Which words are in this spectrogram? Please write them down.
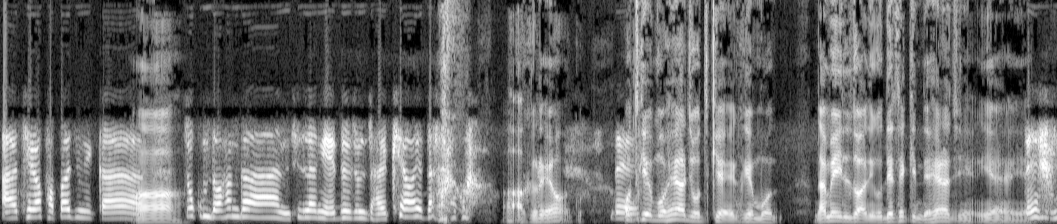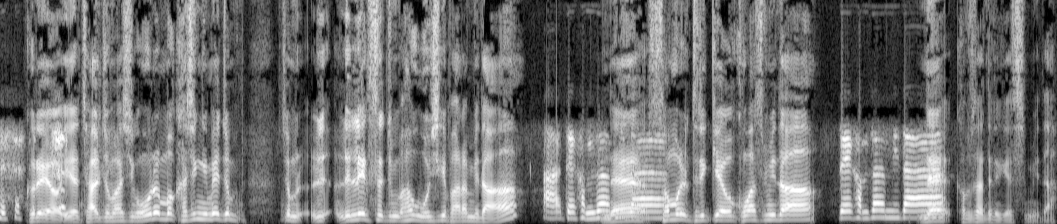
아, 제가 바빠지니까 아. 조금 더 한간 신랑이 애들 좀 잘 케어해달라고. 아, 그래요? 네. 어떻게 뭐 해야지 어떻게 그게 뭐 남의 일도 아니고 내 새끼인데 해야지. 예, 예. 네. 그래요. 예, 잘 좀 하시고 오늘 뭐 가신 김에 좀 좀 릴렉스 좀 하고 오시기 바랍니다. 아, 네, 감사합니다. 네, 선물 드릴게요. 고맙습니다. 네, 감사합니다. 네, 감사드리겠습니다.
